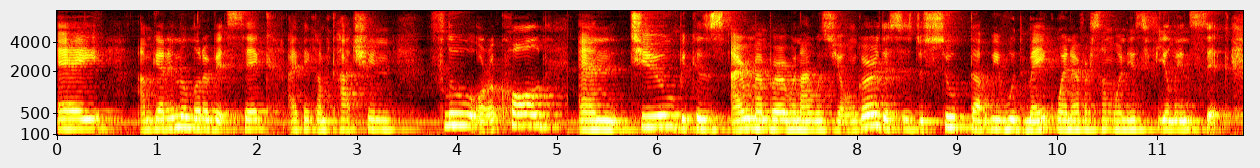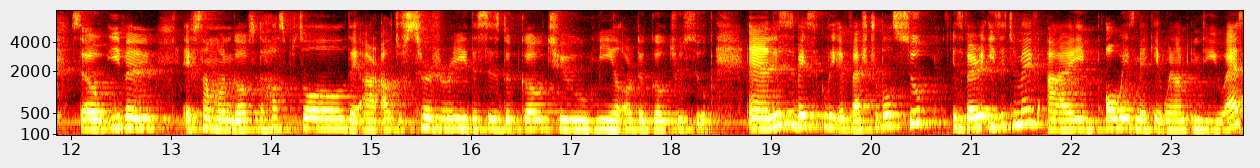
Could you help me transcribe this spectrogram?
A, I'm getting a little bit sick. I think I'm catching flu or a cold and two because i remember when i was younger this is the soup that we would make whenever someone is feeling sick. So even if someone goes to the hospital they are out of surgery this is the go-to meal or the go-to soup. And this is basically a vegetable soup. It's very easy to make. I always make it when i'm in the us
